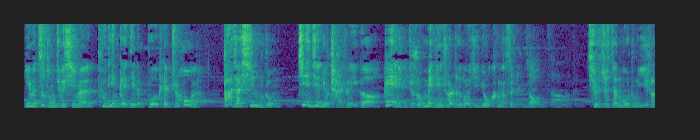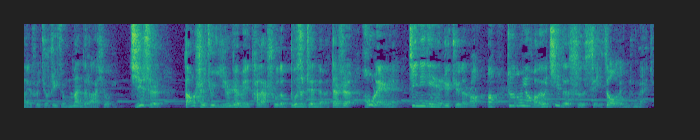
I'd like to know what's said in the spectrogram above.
因为自从这个新闻铺天盖地的播开之后呢，大家心目中渐渐就产生一个概念，就是说麦田圈这个东西有可能是人造的。其实这在某种意义上来说，就是一种曼德拉效应。即使当时就已经认为他俩说的不是真的了，但是后来人渐渐渐渐就觉得说啊，这个东西好像又记得是谁造的那种感觉，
